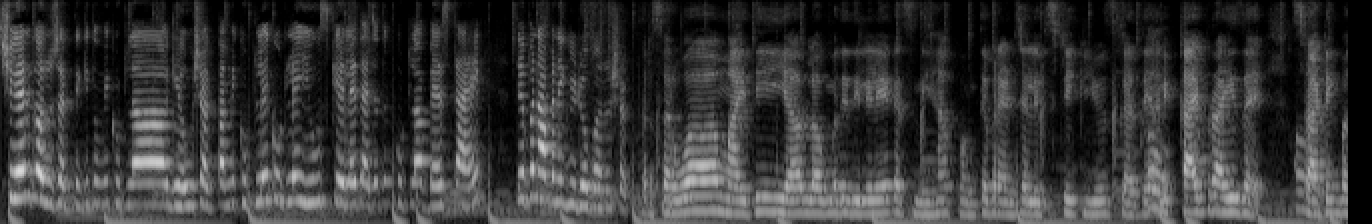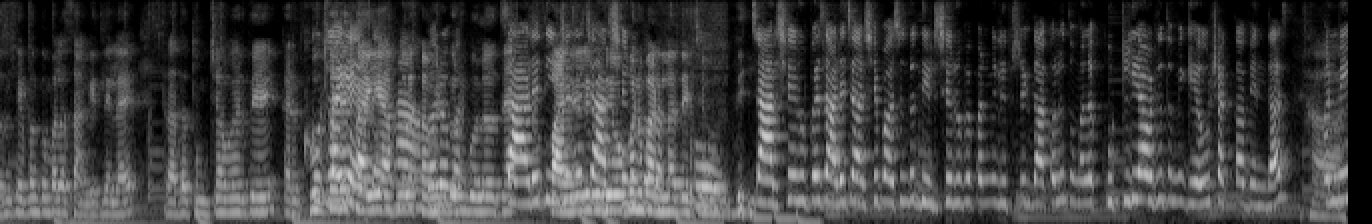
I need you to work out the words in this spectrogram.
शेअर करू शकते की तुम्ही कुठला घेऊ शकता. मी कुठले कुठले यूज केले त्याच्यातून कुठला बेस्ट आहे. ते पण आपण एक व्हिडिओ बनवू शकतो तर सर्व माहिती या ब्लॉगमध्ये दिलेली आहे का स्नेहा कोणत्या ब्रँडच्या लिपस्टिक यूज करते हो. आणि काय प्राइस आहे हो. स्टार्टिंगपासून ते पण तुम्हाला सांगितलेलं आहे तर आता तुमच्यावर ते कारण खूप कुठला सारे ताई घ्यायचा? आपल्याला हा, कमेंट बरोबर. करून बोलवत साडेतीनशे ते फायनली चारशे व्हिडिओ पण रुपये बनला हो. त्याच्यावरती चारशे रुपये साडेचारशे पासून तर दीडशे रुपये पण मी लिपस्टिक दाखवली तुम्हाला कुठली आवडते तुम्ही घेऊ शकता बिंदास हा. पण मी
